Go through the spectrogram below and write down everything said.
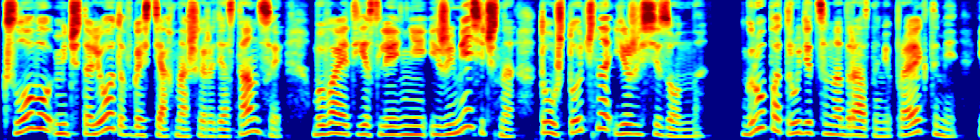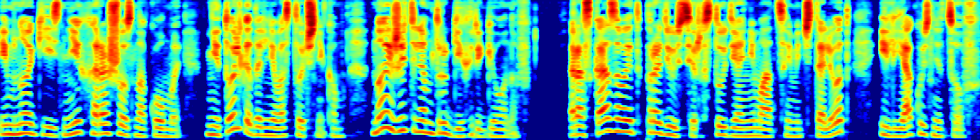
К слову, мечталет в гостях нашей радиостанции бывает, если не ежемесячно, то уж точно ежесезонно. Группа трудится над разными проектами, и многие из них хорошо знакомы не только дальневосточникам, но и жителям других регионов. Рассказывает продюсер студии анимации «Мечталет» Илья Кузнецов.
